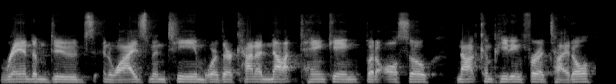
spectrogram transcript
random dudes and Wiseman team where they're kind of not tanking, but also not competing for a title.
